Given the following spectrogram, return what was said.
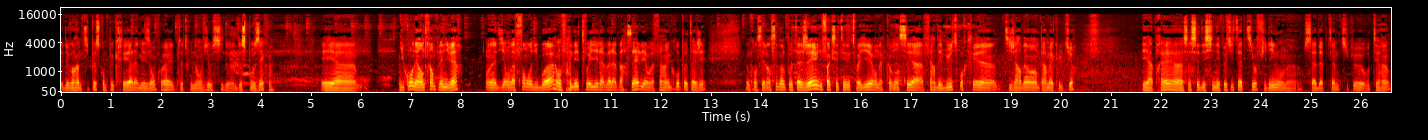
de voir un petit peu ce qu'on peut créer à la maison, quoi, et peut-être une envie aussi de, de se poser, quoi. Et du coup, on est rentré en plein hiver. On a dit on va fendre du bois, on va nettoyer là-bas la parcelle et on va faire un gros potager. Donc on s'est lancé dans le potager. Une fois que c'était nettoyé, on a commencé à faire des buts pour créer un petit jardin en permaculture. Et après, euh, ça s'est dessiné petit à petit au feeling. On, s'est adapté un petit peu au terrain,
